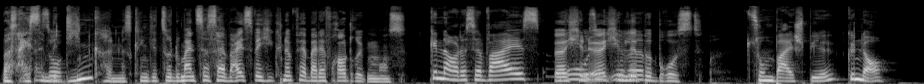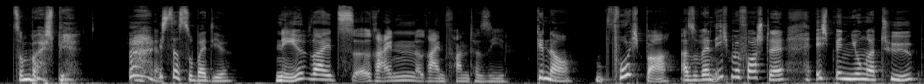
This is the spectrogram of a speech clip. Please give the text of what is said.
Was heißt Also- denn bedienen können? Das klingt jetzt so, du meinst, dass er weiß, welche Knöpfe er bei der Frau drücken muss. Genau, dass er weiß, Öhrchen, Öhrchen, Lippe, Brust. Zum Beispiel, genau. Zum Beispiel. Ist das so bei dir? Nee, war jetzt rein, rein Fantasie. Genau. Furchtbar. Also wenn ich mir vorstelle, ich bin junger Typ,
